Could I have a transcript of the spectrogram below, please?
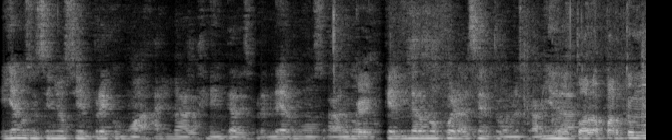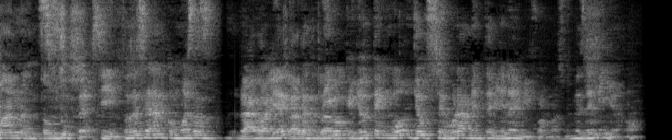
Ella nos enseñó siempre como a ayudar a la gente, a desprendernos, a no, que el dinero no fuera el centro de nuestra vida. Como toda la parte humana, entonces. Súper, sí. Entonces eran como esas, la dualidad que te digo que yo tengo, yo seguramente viene de mi formación desde niño, ¿no?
